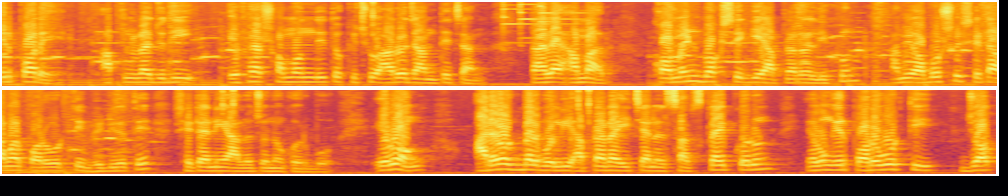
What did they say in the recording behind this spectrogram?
এরপরে আপনারা যদি এফআইআর সম্বন্ধিত কিছু আরও জানতে চান, তাহলে আমার কমেন্ট বক্সে গিয়ে আপনারা লিখুন। আমি অবশ্যই সেটা আমার পরবর্তী ভিডিওতে সেটা নিয়ে আলোচনা করব। এবং আরও একবার বলি, আপনারা এই চ্যানেল সাবস্ক্রাইব করুন এবং এর পরবর্তী যত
